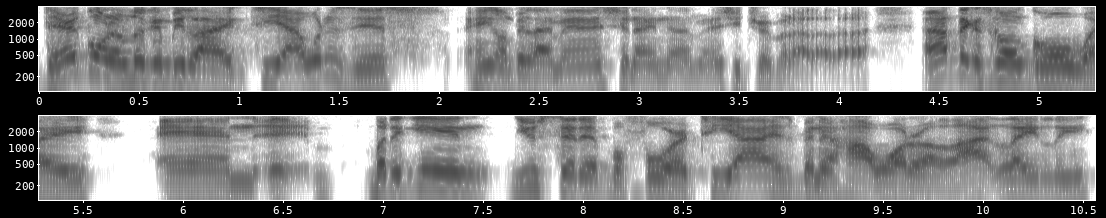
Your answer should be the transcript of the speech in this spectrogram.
they're going to look and be like, "Ti, what is this?" And he's gonna be like, "Man, shit ain't nothing, man. She tripping." Blah, blah, blah. And I think it's gonna go away. And it, but again, you said it before. T.I. has been in hot water a lot lately.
